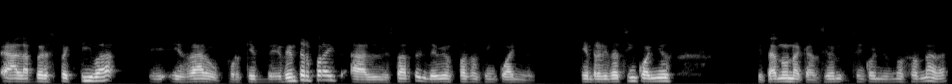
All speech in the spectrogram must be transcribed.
a la perspectiva es raro, porque de, Enterprise al Star Trek de pasan cinco años. Y en realidad cinco años, quitando una canción, cinco años no son nada.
